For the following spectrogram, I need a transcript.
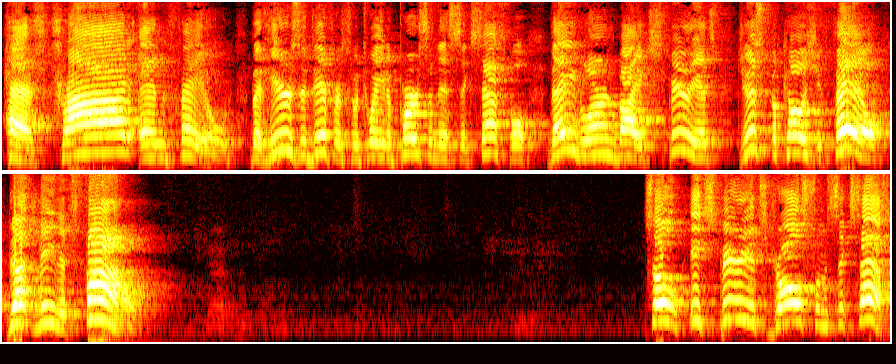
has tried and failed. But here's the difference between a person that's successful. They've learned by experience just because you fail doesn't mean it's final. So, experience draws from success,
